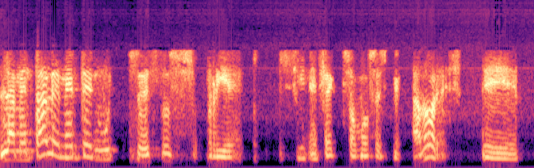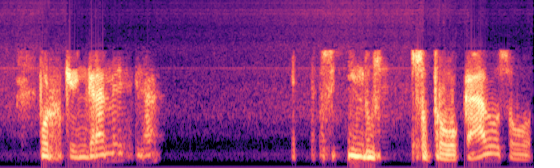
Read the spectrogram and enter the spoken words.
lamentablemente en muchos de estos riesgos, sin efecto, somos espectadores, eh, porque en gran medida inducidos o provocados o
